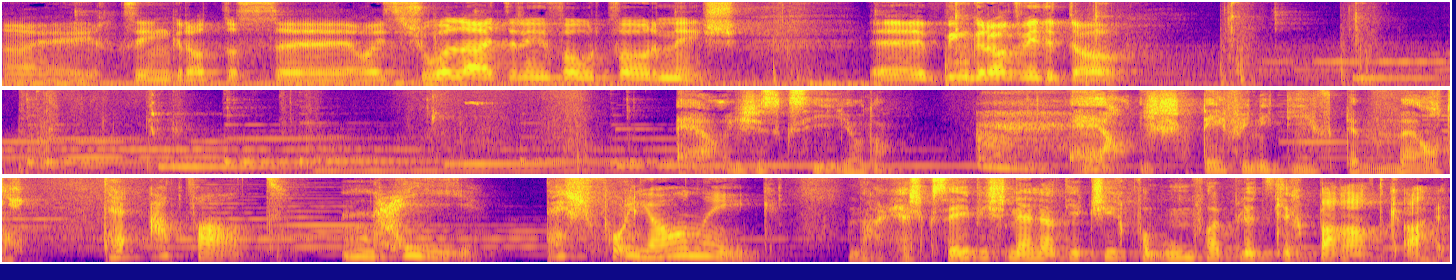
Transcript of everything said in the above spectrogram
Ah, Ich sehe gerade, dass äh, unsere Schulleiterin vorgefahren ist. Äh, bin gerade wieder da. er ist es oder? Er ist definitiv der Mörder. Der Abwart. Nein, das ist voll ja nicht. Nein, hast du gesehen, wie schnell er die Geschichte vom Unfall plötzlich parat hat?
